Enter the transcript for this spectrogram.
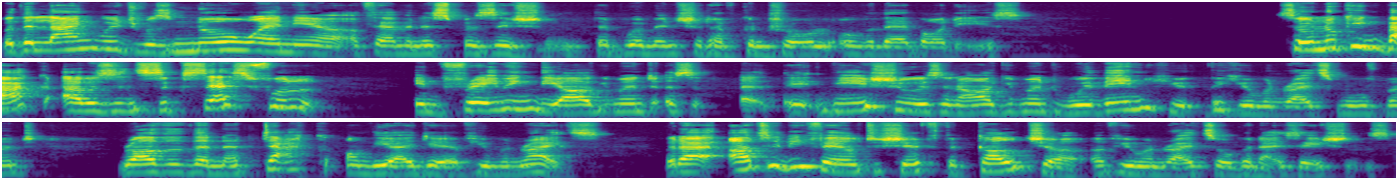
But the language was nowhere near a feminist position that women should have control over their bodies. So, looking back, I was successful in framing the argument as uh, the issue as an argument within hu the human rights movement rather than an attack on the idea of human rights. But I utterly failed to shift the culture of human rights organizations.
